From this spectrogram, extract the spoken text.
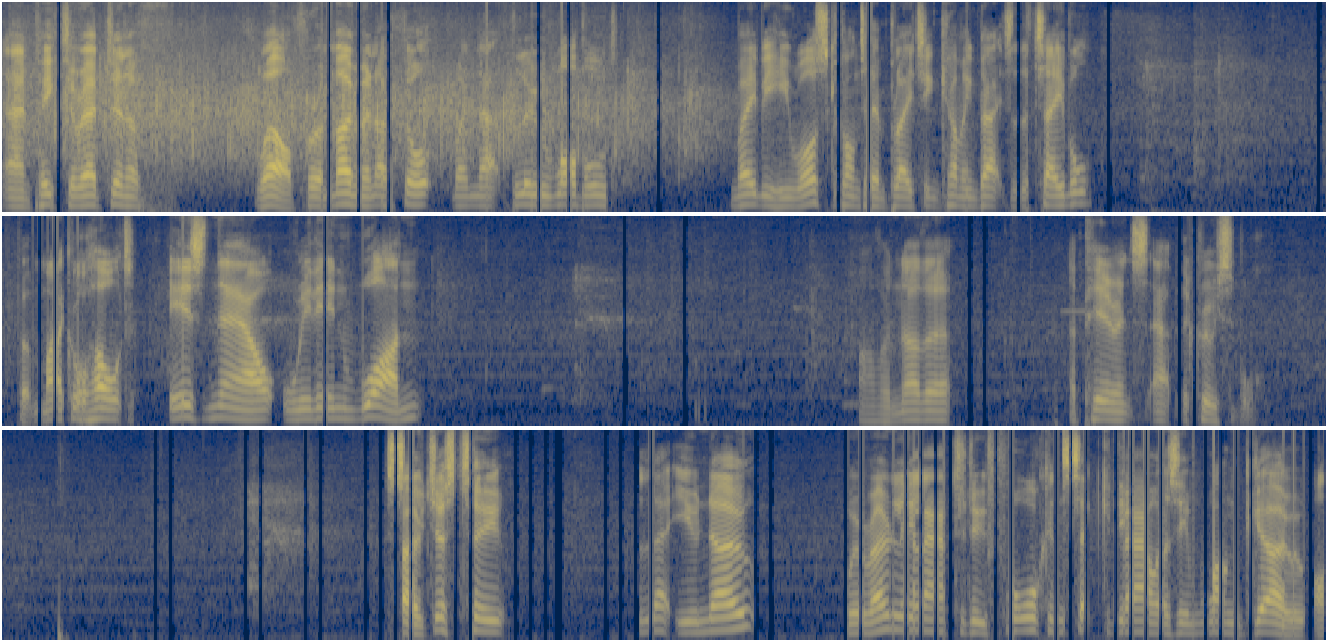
And Peter Ebdon, well, for a moment I thought when that blue wobbled, maybe he was contemplating coming back to the table. But Michael Holt is now within one of another appearance at the Crucible. So just to let you know, we're only allowed to do four consecutive hours in one go on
